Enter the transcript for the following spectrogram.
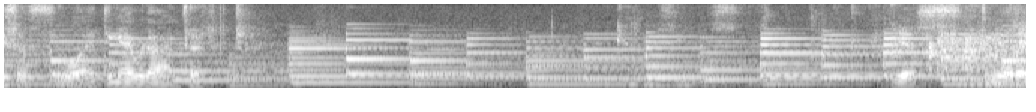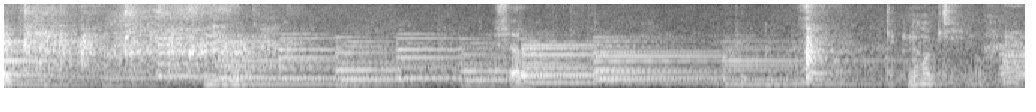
Phrases. So I think I would have answered it. Yes, I think you're right. Sir. Technology. Oh man.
